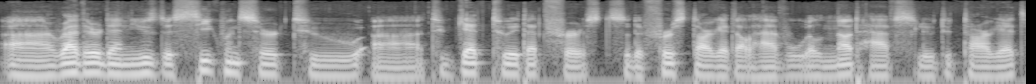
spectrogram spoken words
uh, rather than use the sequencer to uh, to get to it at first. So the first target I'll have will not have slew to target.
